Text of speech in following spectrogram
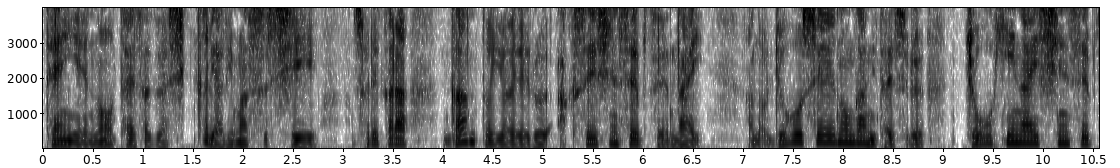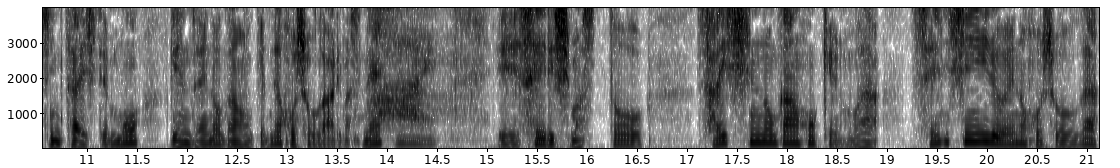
転移への対策がしっかりありますし、それから、癌と言われる悪性新生物でない、あの、良性の癌に対する上皮内新生物に対しても、現在の癌保険で保証がありますね。はい。えー整理しますと、最新のがん保険は、先進医療への保証が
